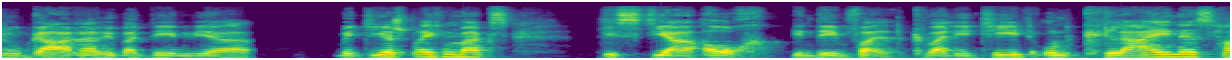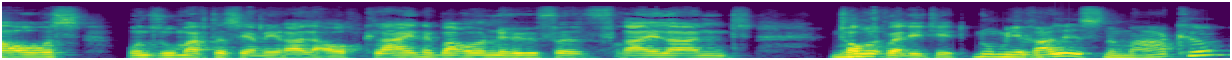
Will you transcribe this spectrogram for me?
Lugana, über den wir mit dir sprechen, Max, ist ja auch in dem Fall Qualität und kleines Haus. Und so macht das ja Meral auch. Kleine Bauernhöfe, Freiland, Top-Qualität. Nur Miral ist eine Marke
